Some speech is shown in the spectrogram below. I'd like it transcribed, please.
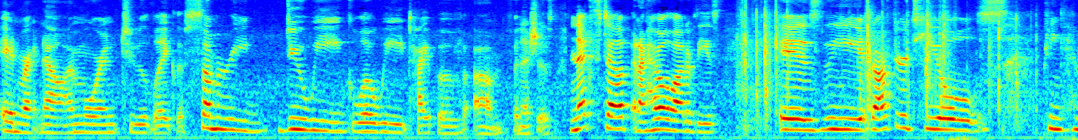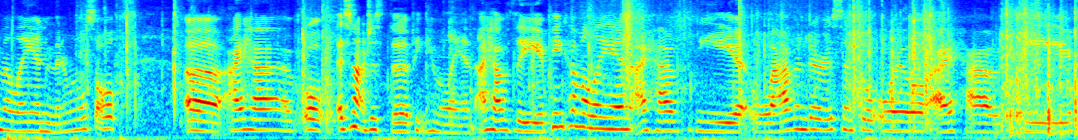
And right now I'm more into like the summery, dewy, glowy type of um, finishes. Next up, and I have a lot of these, is the Dr. Teal's Pink Himalayan Mineral Salts. Uh, I have, well, it's not just the pink Himalayan. I have the pink Himalayan, I have the lavender essential oil, I have the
